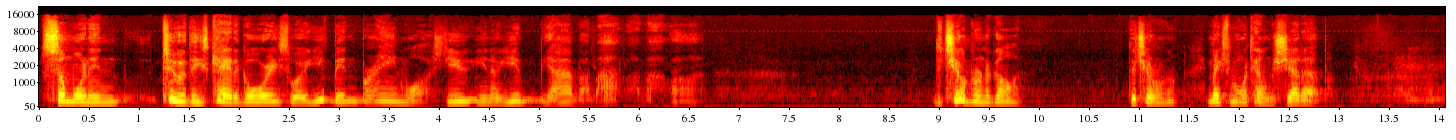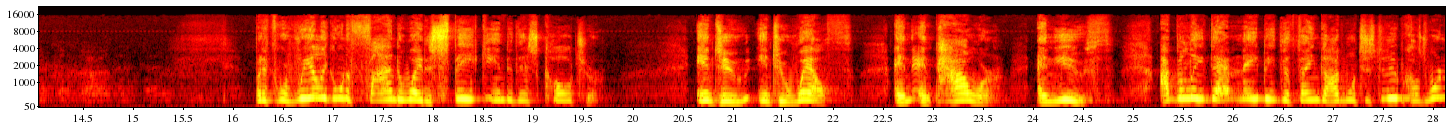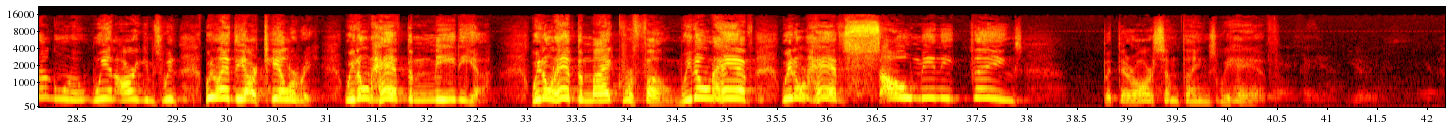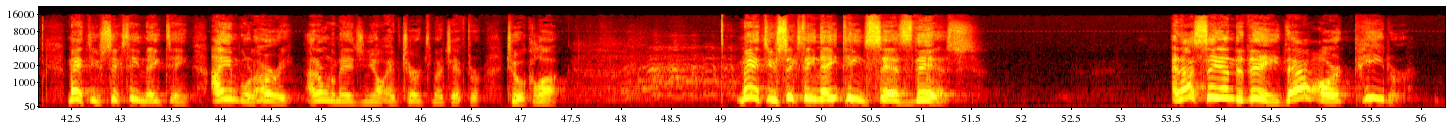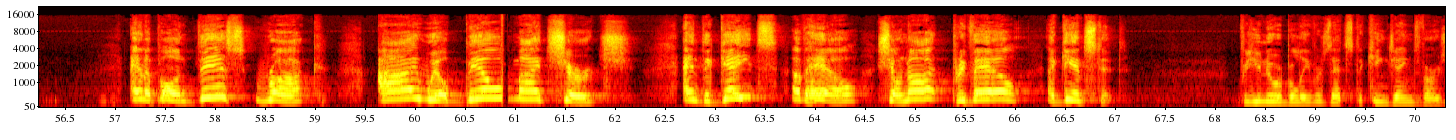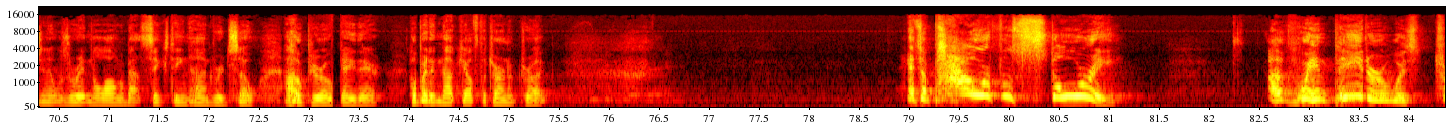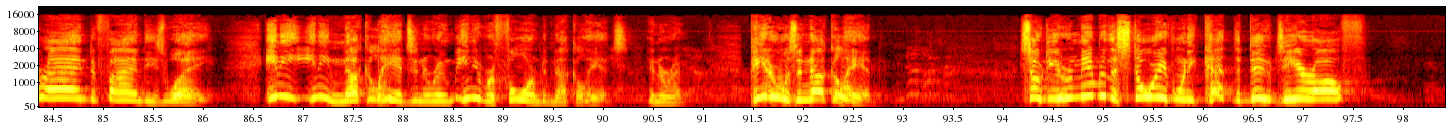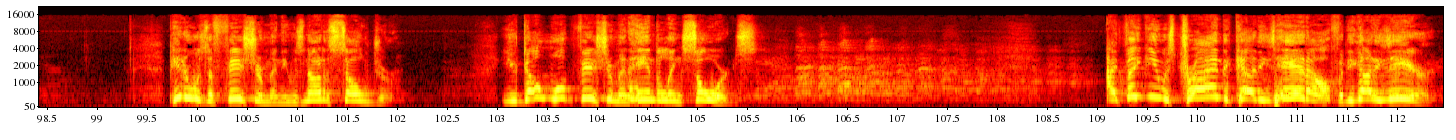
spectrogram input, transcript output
someone in two of these categories where you've been brainwashed. You, you know, you, yeah, blah, blah, blah, The children are gone. The children are gone. It makes me want to tell them to shut up. But if we're really going to find a way to speak into this culture, into, into wealth and, and power and youth, I believe that may be the thing God wants us to do because we're not going to win arguments. We, we don't have the artillery. We don't have the media. We don't have the microphone. We don't have, we don't have so many things, but there are some things we have. Matthew 16, 18. I am going to hurry. I don't imagine y'all have church much after 2 o'clock. Matthew 16, 18 says this. And I say unto thee, Thou art Peter, and upon this rock I will build my church, and the gates of hell shall not prevail against it. For you newer believers, that's the King James Version. It was written along about 1600, so I hope you're okay there. Hope I didn't knock you off the turnip truck. It's a powerful story of when Peter was trying to find his way. Any, any knuckleheads in the room, any reformed knuckleheads in the room? Peter was a knucklehead. So, do you remember the story of when he cut the dude's ear off? Peter was a fisherman, he was not a soldier. You don't want fishermen handling swords. I think he was trying to cut his head off and he got his ear.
